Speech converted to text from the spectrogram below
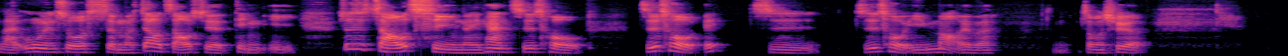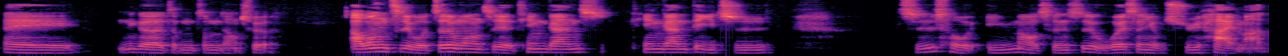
来问问说，什么叫早起的定义？就是早起呢，你看子丑子丑哎子子丑寅卯哎不怎么去了？哎，那个怎么怎么讲去了啊？忘记，我真的忘记了。天干天干地支，子丑寅卯辰巳午未申酉戌亥嘛，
